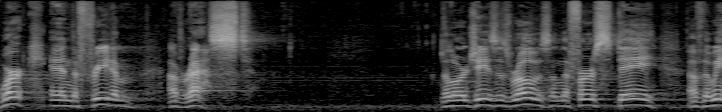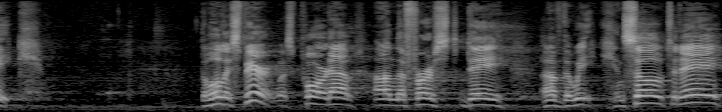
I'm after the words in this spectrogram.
work and the freedom of rest. The Lord Jesus rose on the first day of the week. The Holy Spirit was poured out on the first day of the week. And so today,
